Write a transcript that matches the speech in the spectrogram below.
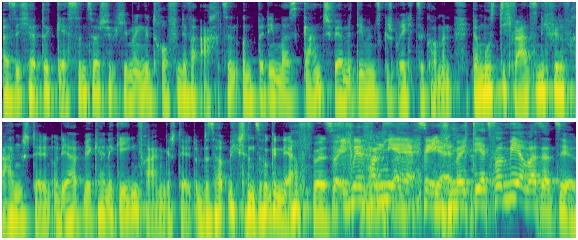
also ich hatte gestern zum Beispiel jemanden getroffen, der war 18 und bei dem war es ganz schwer, mit dem ins Gespräch zu kommen. Da musste ich wahnsinnig viele Fragen stellen und er hat mir keine Gegenfragen gestellt und das hat mich schon so genervt, weil so, ich will von mir erzählen. Ich möchte jetzt von mir was erzählen.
